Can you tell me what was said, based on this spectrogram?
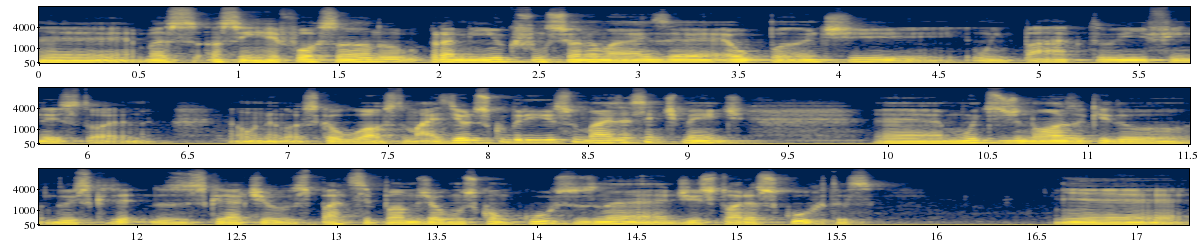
É, mas assim, reforçando, para mim o que funciona mais é, é, o punch, o impacto e fim da história. Né? É um negócio que eu gosto mais. E eu descobri isso mais recentemente. É, muitos de nós aqui do, do, dos criativos participamos de alguns concursos né, de histórias curtas. É,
